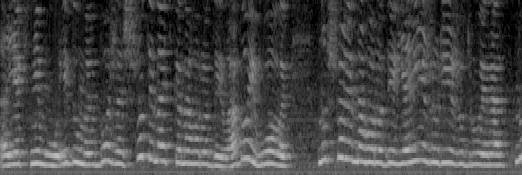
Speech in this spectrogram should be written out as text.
е, як зніму, і думаю, боже, що ти Надька нагородила? Або і Вовик. Ну що він нагородив? Я ріжу, ріжу другий раз. Ну,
